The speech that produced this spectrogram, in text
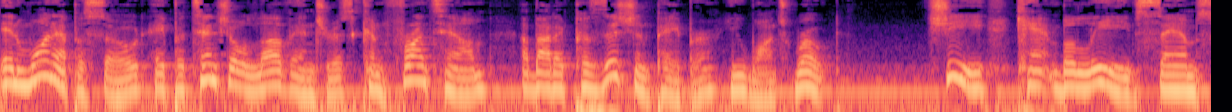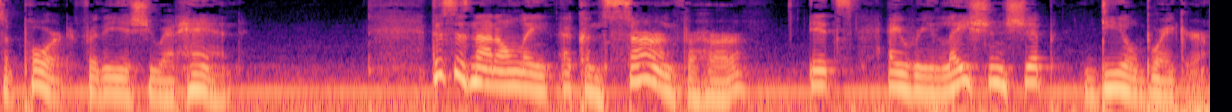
In one episode, a potential love interest confronts him about a position paper he once wrote. She can't believe Sam's support for the issue at hand. This is not only a concern for her, it's a relationship deal breaker.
